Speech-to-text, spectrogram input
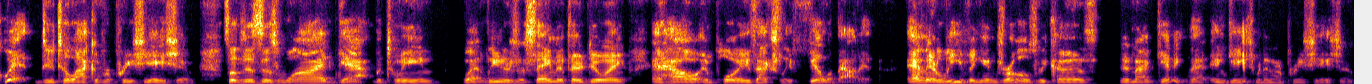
quit due to lack of appreciation. So there's this wide gap between what leaders are saying that they're doing and how employees actually feel about it. And they're leaving in droves because they're not getting that engagement and appreciation.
